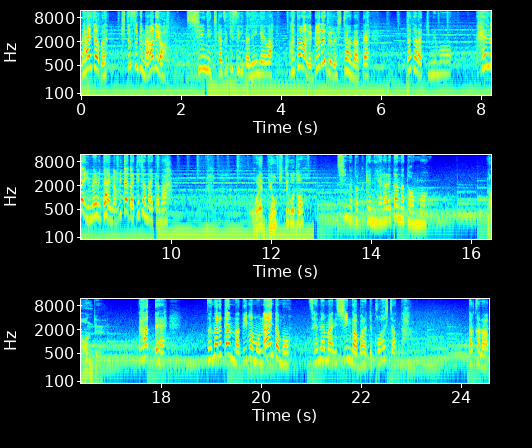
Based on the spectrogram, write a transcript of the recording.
大丈夫。きっとすぐ治るよ。シンに近づきすぎた人間は頭がぐるぐるしちゃうんだって。だから君も変な夢みたいの見ただけじゃないかな。俺病気ってこと？シンの毒気にやられたんだと思う。なんで？だってザナルカンドなんて今もうないんだもん千年前にシンが暴れて壊しちゃった。だから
